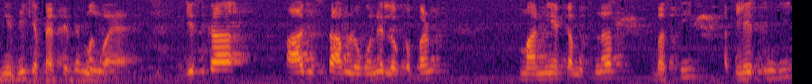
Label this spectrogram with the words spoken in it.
निधि के पैसे से मंगवाया है, जिसका आज उसका हम लोगों ने लोकार्पण माननीय कमिश्नर बस्ती अखिलेश सिंह जी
